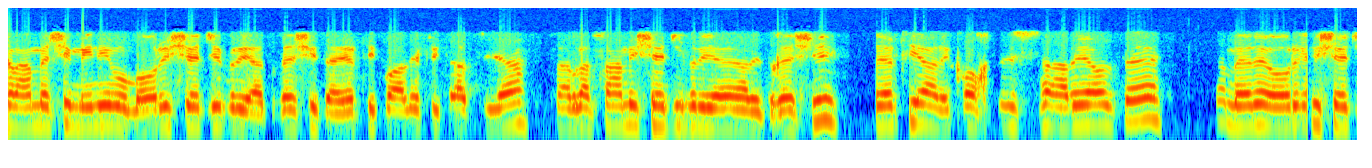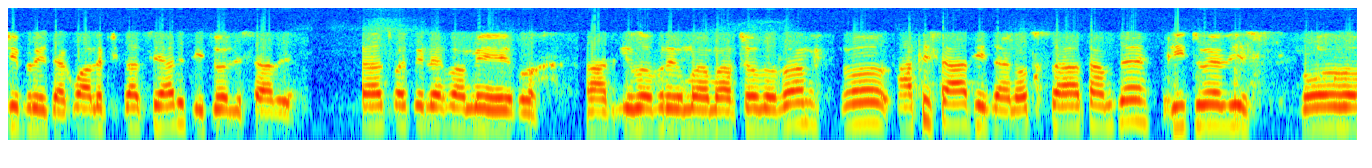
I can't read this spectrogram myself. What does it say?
19-ში მინიმუმ 2 შეჯიბრია დღეში და ერთი კვალიფიკაცია. სადღაც 3 შეჯიბრია არის დღეში. ერთი არის კოხტის არეალზე და მეორე ორი შეჯიბრი და კვალიფიკაცია არის დიდველის არეალზე. გაწყვეტილება მიიღო ადგილობრივმა მმართველობამ, რომ 10 საათიდან 4 საათამდე დიდველის ბოლო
